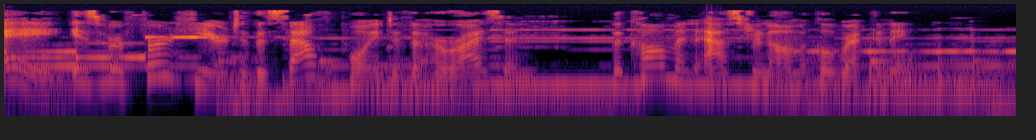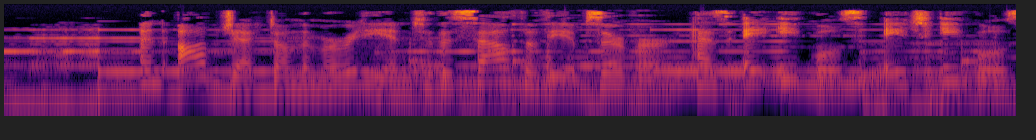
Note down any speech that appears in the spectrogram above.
A, is referred here to the south point of the horizon, the common astronomical reckoning. An object on the meridian to the south of the observer has A equals H equals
